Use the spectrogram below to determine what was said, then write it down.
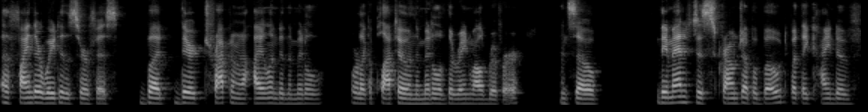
uh, find their way to the surface, but they're trapped on an island in the middle, or like a plateau in the middle of the Rainwild River. And so they manage to scrounge up a boat, but they kind of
